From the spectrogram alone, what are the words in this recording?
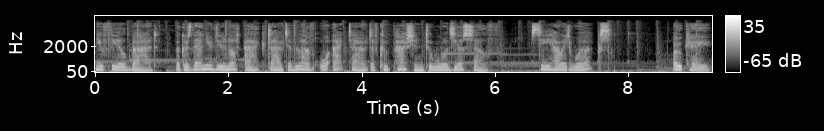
you feel bad, because then you do not act out of love or act out of compassion towards yourself. See how it works? Okay,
